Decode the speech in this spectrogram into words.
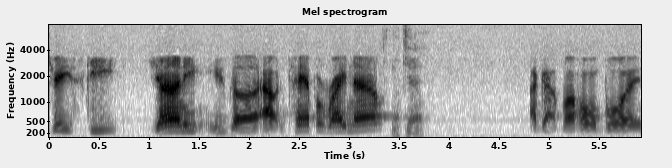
Jay Ski, Johnny. He's uh, out in Tampa right now. Okay. I got my homeboy,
